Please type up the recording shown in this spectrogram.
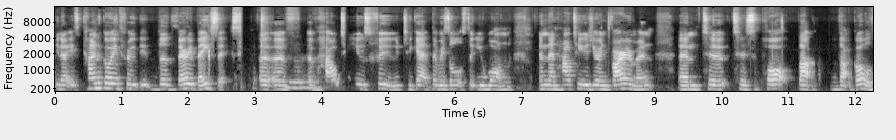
You know, it's kind of going through the very basics of, of mm-hmm. how to use food to get the results that you want, and then how to use your environment um, to to support that that goal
